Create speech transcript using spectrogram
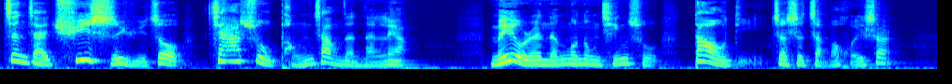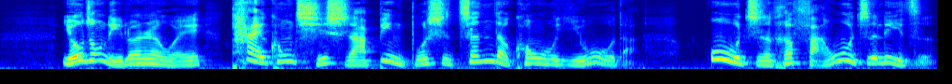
正在驱使宇宙加速膨胀的能量。没有人能够弄清楚到底这是怎么回事儿。有种理论认为，太空其实啊并不是真的空无一物的，物质和反物质粒子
